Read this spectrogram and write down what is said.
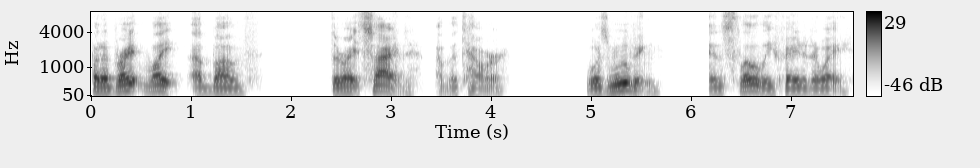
but a bright light above the right side of the tower was moving and slowly faded away.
